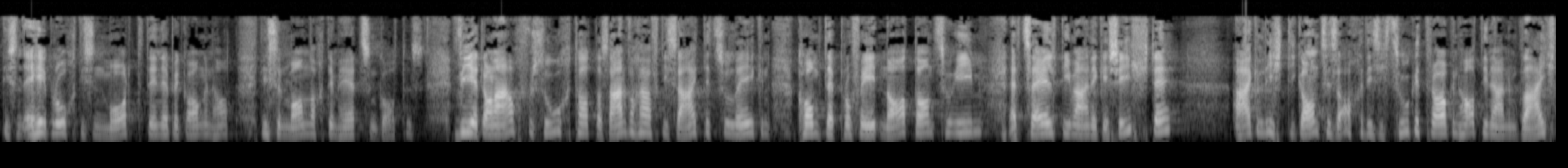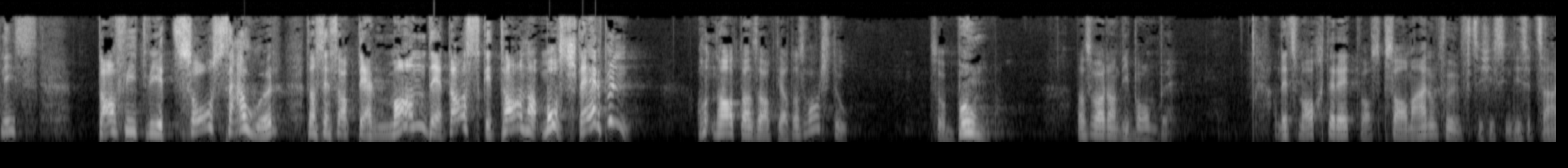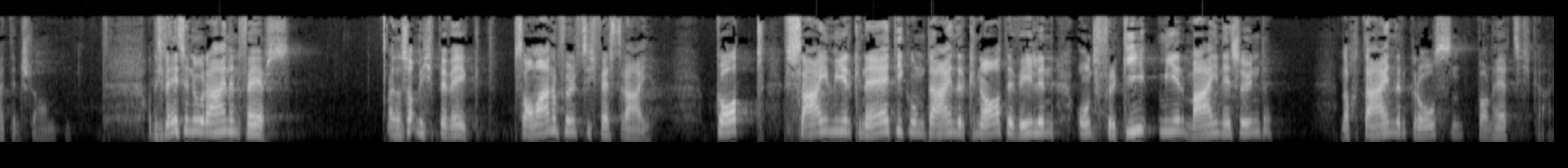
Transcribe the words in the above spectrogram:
diesen Ehebruch, diesen Mord, den er begangen hat, dieser Mann nach dem Herzen Gottes. Wie er dann auch versucht hat, das einfach auf die Seite zu legen, kommt der Prophet Nathan zu ihm, erzählt ihm eine Geschichte, eigentlich die ganze Sache, die sich zugetragen hat in einem Gleichnis. David wird so sauer, dass er sagt, der Mann, der das getan hat, muss sterben. Und Nathan sagt, ja, das warst du. So, bumm. Das war dann die Bombe. Und jetzt macht er etwas. Psalm 51 ist in dieser Zeit entstanden. Und ich lese nur einen Vers. Das hat mich bewegt. Psalm 51, Vers 3. Gott sei mir gnädig um deiner Gnade willen und vergib mir meine Sünde nach deiner großen Barmherzigkeit.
